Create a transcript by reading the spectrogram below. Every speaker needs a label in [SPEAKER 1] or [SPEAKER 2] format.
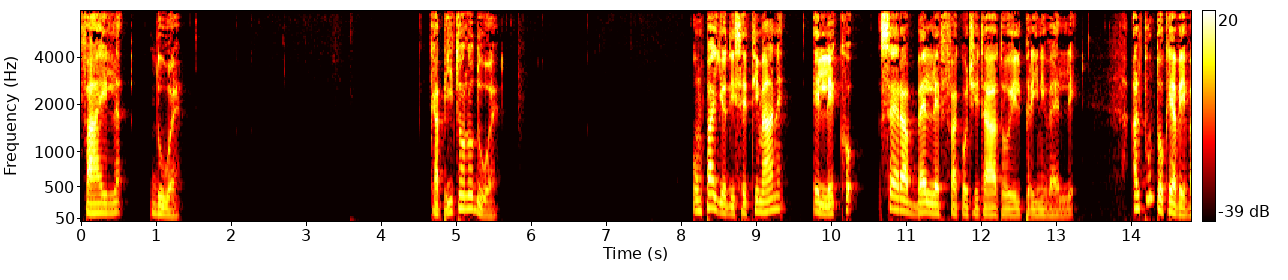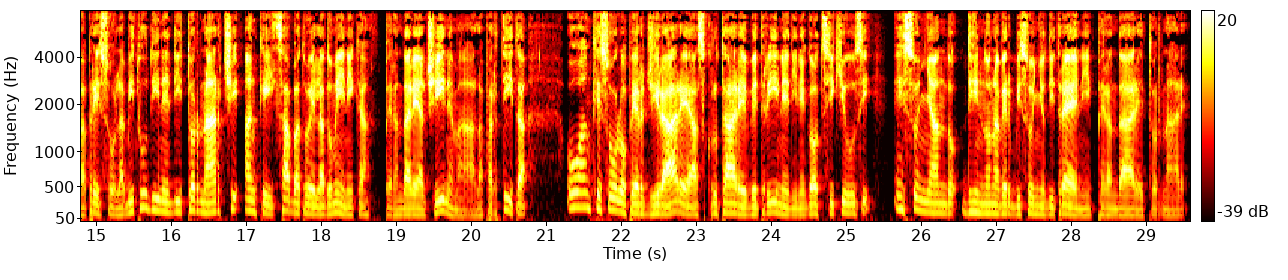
[SPEAKER 1] File 2 Capitolo 2 Un paio di settimane e Lecco s'era belle fagocitato il Prinivelli, al punto che aveva preso l'abitudine di tornarci anche il sabato e la domenica per andare al cinema, alla partita o anche solo per girare a scrutare vetrine di negozi chiusi e sognando di non aver bisogno di treni per andare e tornare.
